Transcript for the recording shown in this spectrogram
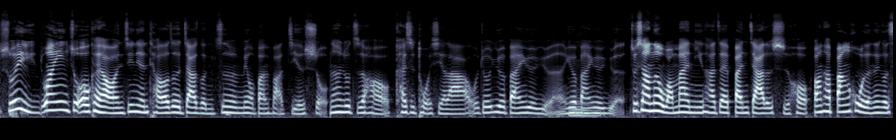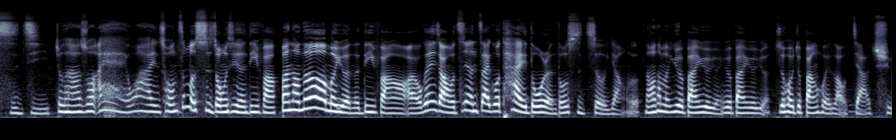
所以万一就 OK 好，你今年调到这个价格，你真的没有办法接受，那就只好开始妥协啦。我就越搬越远，越搬越远。嗯、就像那个王曼妮，她在搬家的时候，帮她搬货的那个司机就跟她说：“哎，哇，你从这么市中心的地方搬到那么远的地方哦，哎，我跟你讲，我之前载过太多人都是这样了。然后他们越搬越远，越搬越远，最后就搬回老家去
